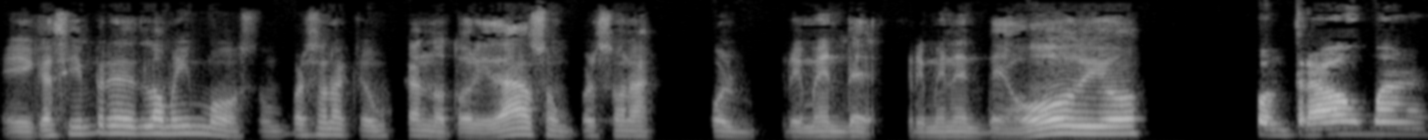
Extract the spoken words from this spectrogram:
eh, que siempre es lo mismo, son personas que buscan notoriedad, son personas por crimen de, crímenes de odio. Con trauma.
